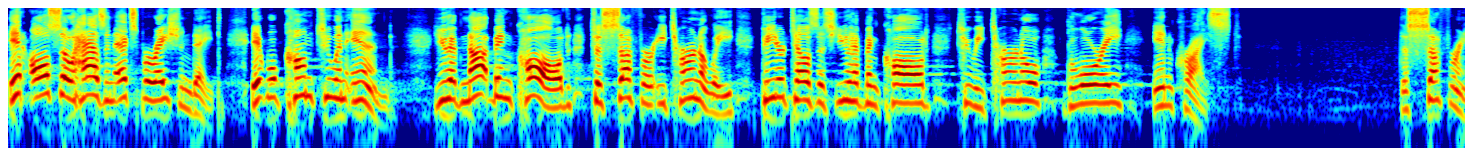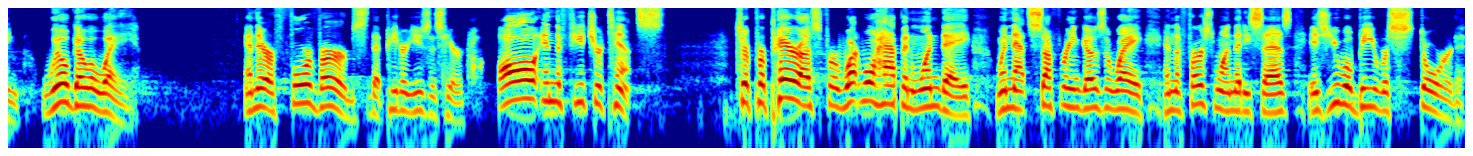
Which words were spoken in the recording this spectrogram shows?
it also has an expiration date. It will come to an end. You have not been called to suffer eternally. Peter tells us you have been called to eternal glory in Christ. The suffering will go away. And there are four verbs that Peter uses here, all in the future tense, to prepare us for what will happen one day when that suffering goes away. And the first one that he says is, You will be restored.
